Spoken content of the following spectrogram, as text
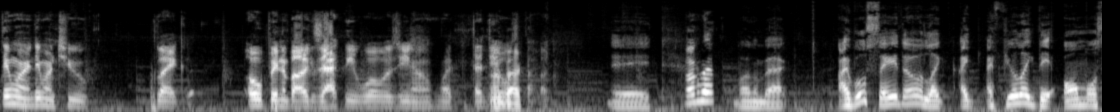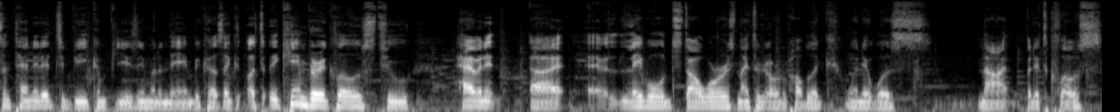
they weren't they weren't too like open about exactly what was you know what that deal I'm was back. about. Hey, Welcome back. Welcome back. I will say though, like I, I feel like they almost intended it to be confusing with a name because like it it came very close to having it uh, labeled Star Wars: Knights of the Old Republic when it was not, but it's close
